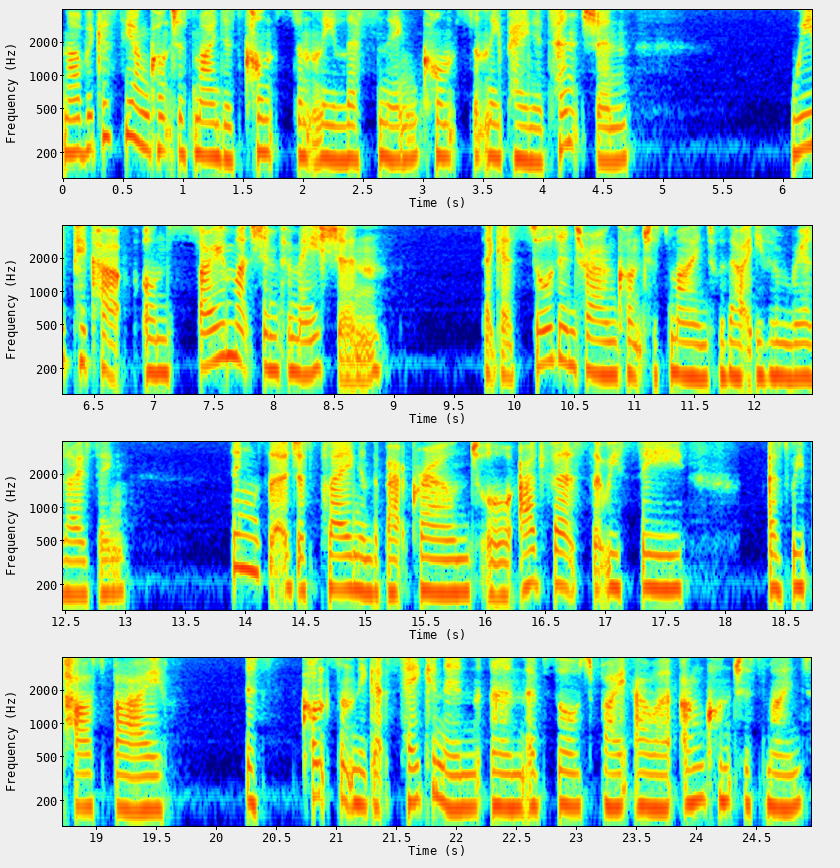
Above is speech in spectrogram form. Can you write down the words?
Now, because the unconscious mind is constantly listening, constantly paying attention, we pick up on so much information that gets stored into our unconscious mind without even realizing. Things that are just playing in the background or adverts that we see as we pass by. This constantly gets taken in and absorbed by our unconscious mind.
